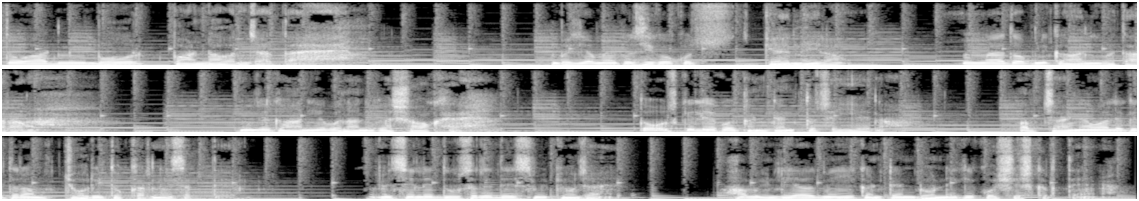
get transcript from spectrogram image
तो आदमी बोर पांडा बन जाता है। भैया, मैं किसी को कुछ कह नहीं रहा हूँ। मैं तो अपनी कहानी बता रहा हूँ। मुझे कहानियाँ बनाने का शौक है। तो उसके लिए कोई कंटेंट तो चाहिए ना। अब चाइना वाले की तरह हम चोरी तो कर नहीं सकते। इसीलिए दूसरे देश में क्यों जाएँ? हम इंडिया में ही कंटेंट ढूँढने की कोशिश करते हैं।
